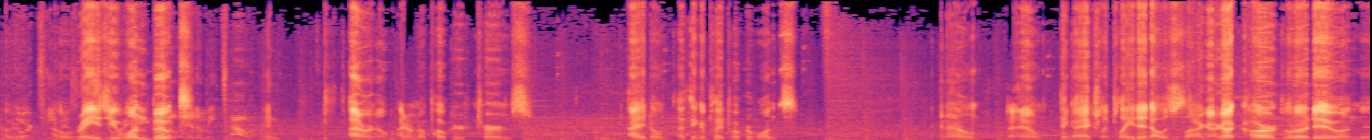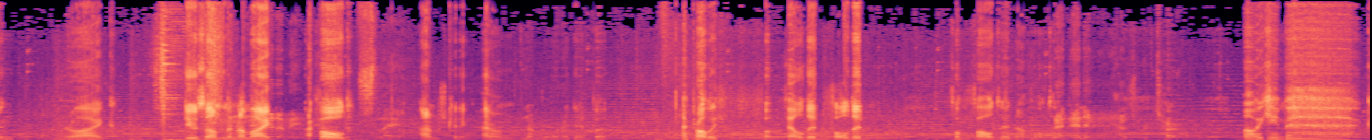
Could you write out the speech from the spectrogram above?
I will, I will raise you one boot, and I don't know. I don't know poker terms. I don't. I think I played poker once, and I don't. I don't think I actually played it. I was just like, I got cards. What do I do? And then they're like, do something, and I'm like, I fold. I'm just kidding. I don't remember what I did, but I probably folded, folded, faulted? Not An faulted. enemy has returned. Oh, he came back!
